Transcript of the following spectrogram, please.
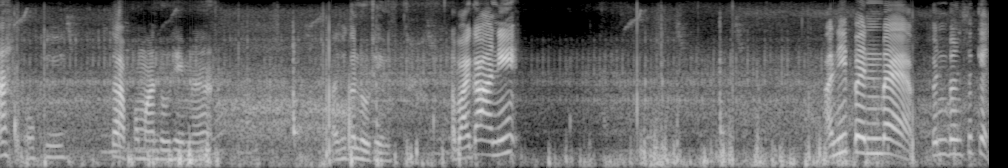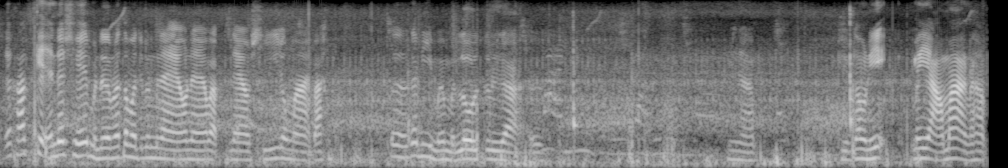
อะโอเคสำหรับประมาณโทเทมนะฮะไปที่กันโทเทมต่อไปก็อันนี้ อันนี้เป็นแบบเป็นเป็นสเก็ตนะครับสเก็ตเอนเดอร์เชฟเหมือนเดิมแล้วแต่มันจะเป็นแนวแนวแบบแนวชี้ลงมาปะเออก็ดีเหมือนเหมือนโรยเกลือเออนี่นะครับพิมพ์เท่านี้ ไม่ยาวมากนะครับ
